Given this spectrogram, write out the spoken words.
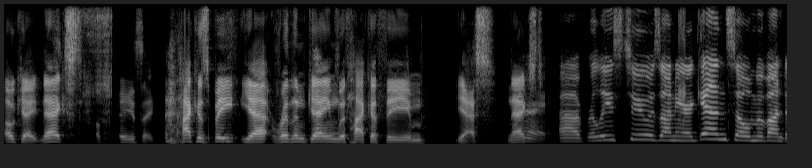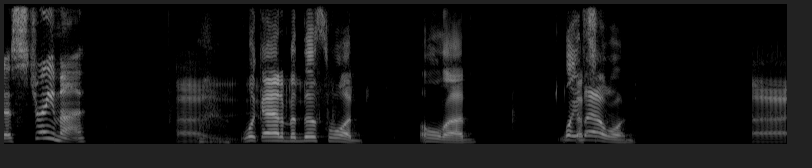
Okay, next. Amazing. Hackers Beat. Yeah, rhythm game with hacker theme. Yes. Next. All right. Uh, release 2 is on here again, so we'll move on to Strema. Uh, Look at him in this one. Hold on. Look at That's- that one. Uh,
